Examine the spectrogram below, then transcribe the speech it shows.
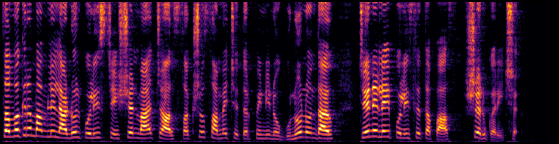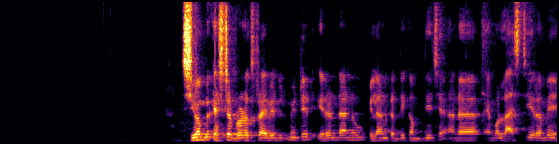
સમગ્ર મામલે લાડોલ પોલીસ સ્ટેશનમાં ચાર શખ્સો સામે છેતરપિંડીનો ગુનો નોંધાયો, જેને લઈ પોલીસે તપાસ શરૂ કરી છે. Shivam castor products private limited, એરંડાનું પિલાન કરતી કંપની છે અને એમાં લાસ્ટ યર અમે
